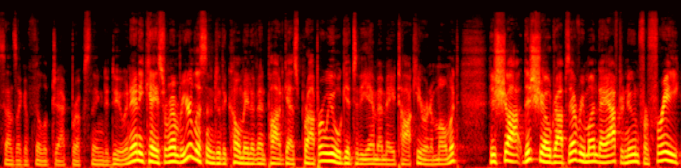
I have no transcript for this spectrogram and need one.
Sounds like a Phillip Jack Brooks thing to do. In any case, remember you're listening to the co-main event podcast proper. We will get to the MMA talk here in a moment. This shot this show drops every Monday afternoon for free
